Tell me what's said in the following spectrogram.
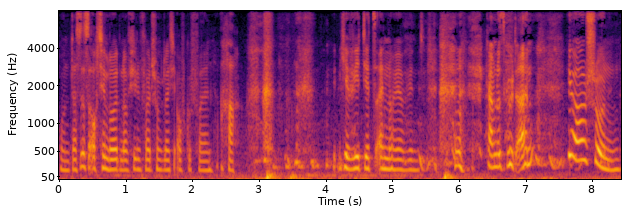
Und das ist auch den Leuten auf jeden Fall schon gleich aufgefallen. Aha. Hier weht jetzt ein neuer Wind. Kam das gut an? Ja, schon.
